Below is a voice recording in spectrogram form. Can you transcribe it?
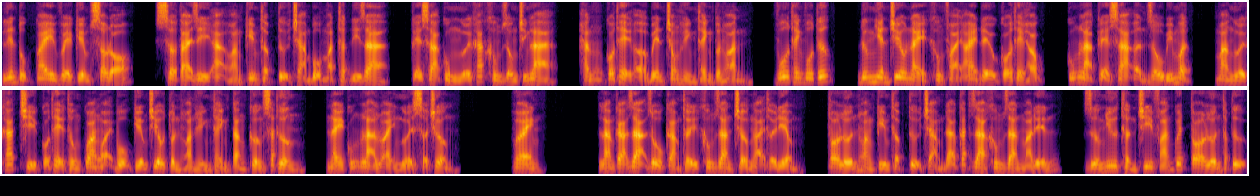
Liên tục quay về kiếm sau đó, sợ tại gì ạ, hoàng kim thập tự chạm bộ mặt thật đi ra, kệ xạ cùng người khác không giống chính là, hắn có thể ở bên trong hình thành tuần hoàn, vô thanh vô tước, đương nhiên chiêu này không phải ai đều có thể học, cũng là kệ xạ ẩn giấu bí mật, mà người khác chỉ có thể thông qua ngoại bộ kiếm chiêu tuần hoàn hình thành tăng cường sát thương, này cũng là loài người sở trường. Vê anh. Làm cả dạ dỗ cảm thấy không gian trở ngại thời điểm, to lớn hoàng kim thập tự chạm đã cắt ra không gian mà đến, dường như thần chi phán quyết to lớn thập tự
